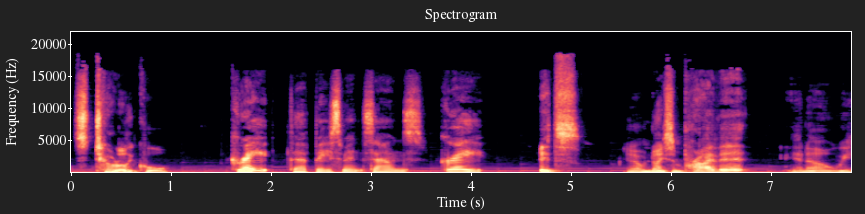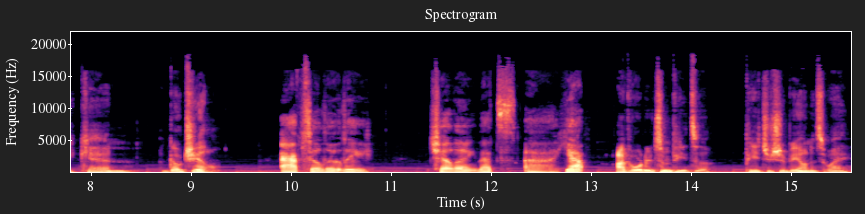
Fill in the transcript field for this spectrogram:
It's totally cool. Great. The basement sounds great. It's, you know, nice and private. You know, we can go chill. Absolutely. Chilling. That's, uh, yeah. I've ordered some pizza. Pizza should be on its way.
